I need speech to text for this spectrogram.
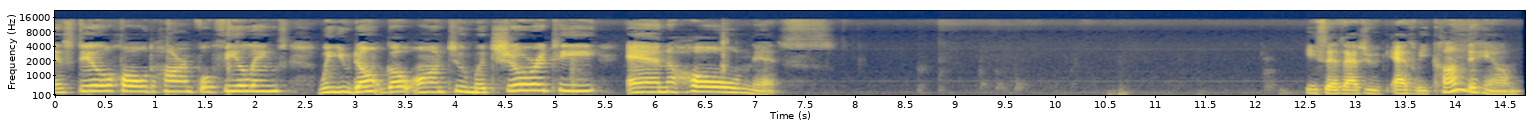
and still hold harmful feelings when you don't go on to maturity and wholeness. He says as you as we come to him,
